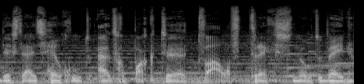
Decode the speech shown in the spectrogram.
destijds heel goed uitgepakt. 12 tracks, notabene.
